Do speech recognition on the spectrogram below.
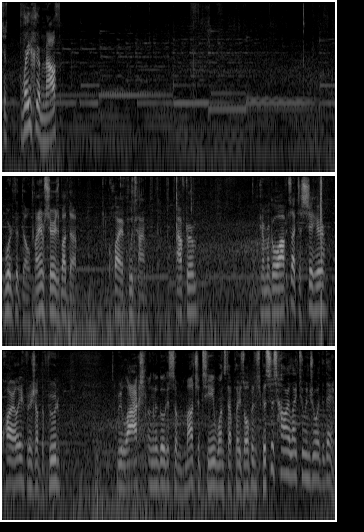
just break your mouth. Worth it though. I am serious about the quiet food time. After camera go off, I just like to sit here quietly, finish up the food, relax. I'm gonna go get some matcha tea once that place opens. This is how I like to enjoy the day.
